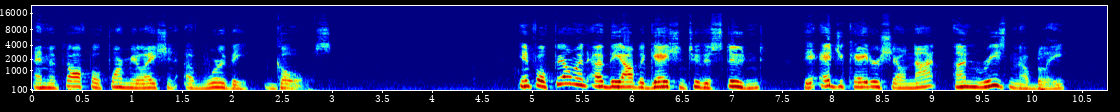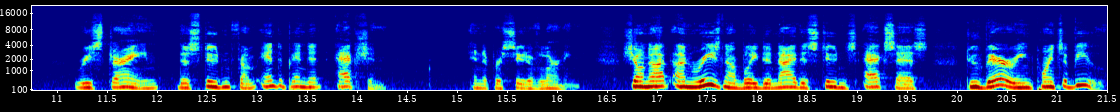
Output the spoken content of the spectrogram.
and the thoughtful formulation of worthy goals. In fulfillment of the obligation to the student, the educator shall not unreasonably restrain the student from independent action in the pursuit of learning, shall not unreasonably deny the student's access to varying points of view,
